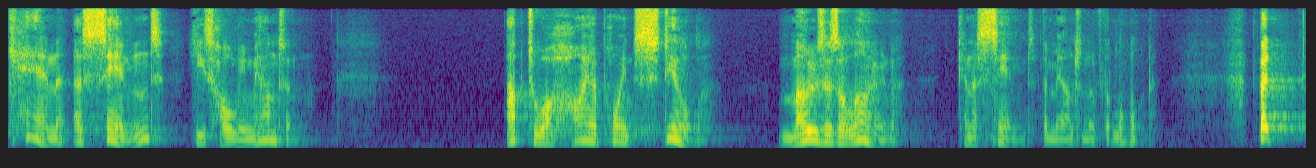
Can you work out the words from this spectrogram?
can ascend his holy mountain. Up to a higher point still, Moses alone can ascend the mountain of the Lord. But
